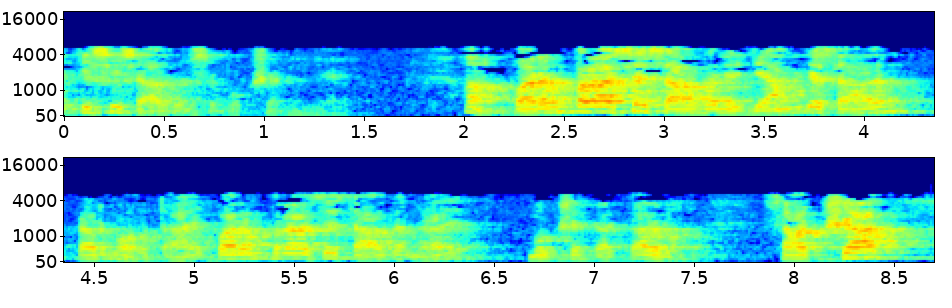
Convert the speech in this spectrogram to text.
किसी साधन से मोक्ष नहीं है। हाँ परंपरा से साधन है। ज्ञान के साधन कर्म होता है। परंपरा से साधन है मोक्ष का कर्म। साक्षात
